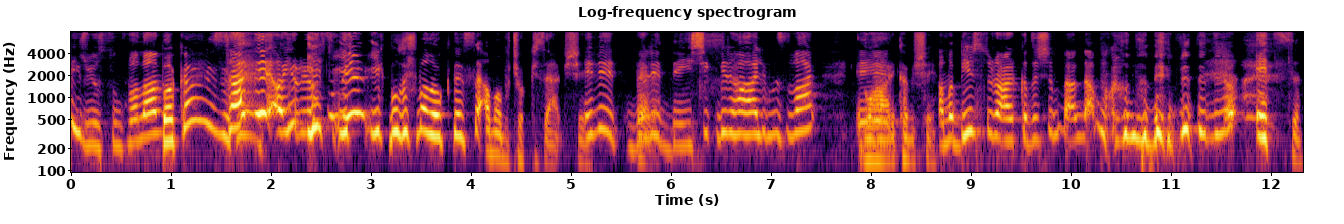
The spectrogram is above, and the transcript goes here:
ayırıyorsun falan. Bakar mısın? Sen de ilk, ayırıyorsun. ilk, ilk buluşma noktası ama bu çok güzel bir şey. Evet böyle değişik bir halimiz var. Bu Ee, harika bir şey. Ama bir sürü arkadaşım benden bu konuda nefret ediyor. Etsin.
